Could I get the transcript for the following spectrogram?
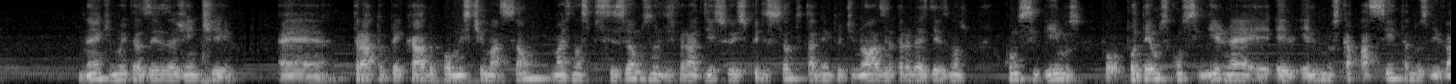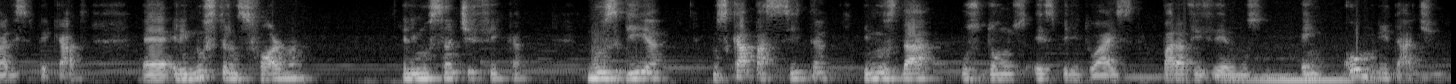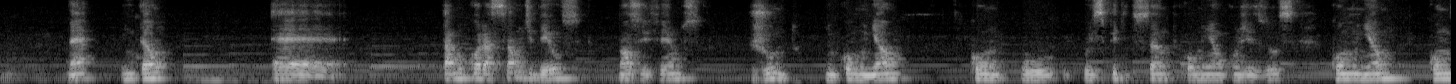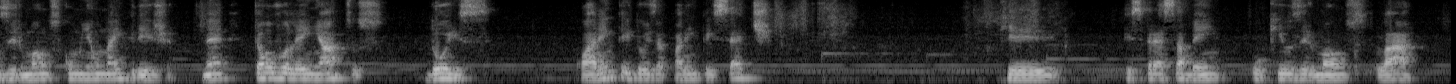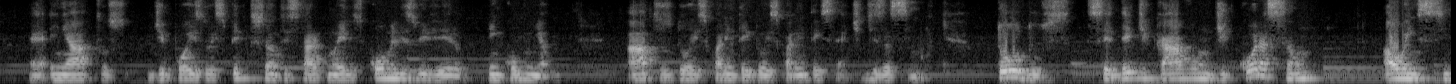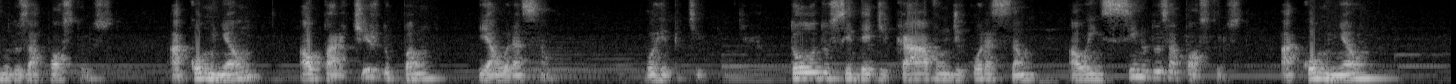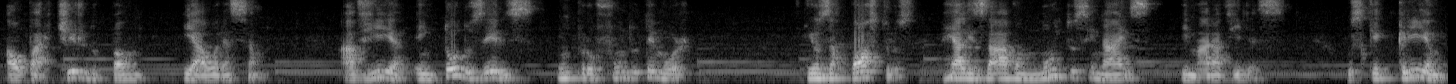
né? Que muitas vezes a gente é, trata o pecado como estimação, mas nós precisamos nos livrar disso. O Espírito Santo está dentro de nós e através deles nós conseguimos, podemos conseguir, né? Ele, ele nos capacita a nos livrar desses pecados é, ele nos transforma, ele nos santifica, nos guia, nos capacita e nos dá os dons espirituais para vivermos em comunidade, né? Então, é, tá no coração de Deus, nós vivemos junto, em comunhão com o, o Espírito Santo, comunhão com Jesus, comunhão com os irmãos, comunhão na igreja né? Então eu vou ler em Atos 2, 42 a 47, que expressa bem o que os irmãos lá é, em Atos, depois do Espírito Santo estar com eles, como eles viveram em comunhão. Atos 2, 42, 47, diz assim: Todos se dedicavam de coração ao ensino dos apóstolos, à comunhão ao partir do pão e à oração. Vou repetir. Todos se dedicavam de coração ao ensino dos apóstolos, à comunhão, ao partir do pão e à oração. Havia em todos eles um profundo temor. E os apóstolos realizavam muitos sinais e maravilhas. Os que criam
